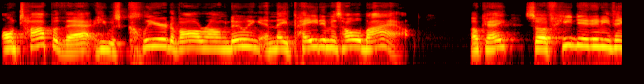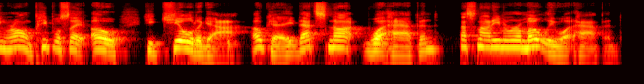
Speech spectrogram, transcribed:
on top of that, he was cleared of all wrongdoing, and they paid him his whole buyout. Okay. So if he did anything wrong, people say, oh, he killed a guy. Okay. That's not what happened. That's not even remotely what happened.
